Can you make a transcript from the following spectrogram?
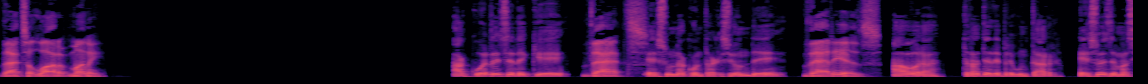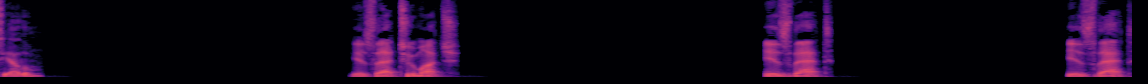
That's a lot of money. Acuérdese de que That's, es una contracción de that is. ahora trate de preguntar, ¿eso es demasiado? Is that too much? Is that? Is that?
